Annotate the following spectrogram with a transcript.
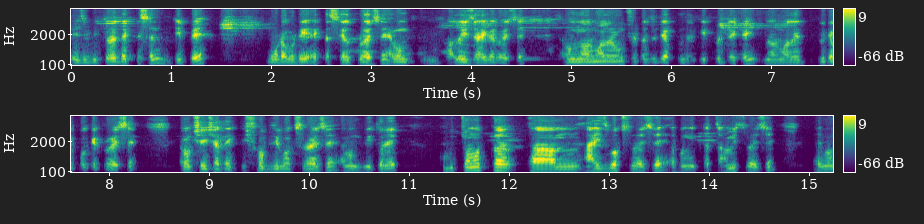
এই যে ভিতরে দেখতেছেন ডিপে মোটামুটি একটা সেলফ রয়েছে এবং ভালোই জায়গা রয়েছে এবং নর্মালের অংশটা যদি আপনাদেরকে একটু দেখাই নর্মালের দুইটা পকেট রয়েছে এবং সেই সাথে একটি সবজি বক্স রয়েছে এবং ভিতরে খুবই চমৎকার আইস বক্স রয়েছে এবং একটা চামিচ রয়েছে এবং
